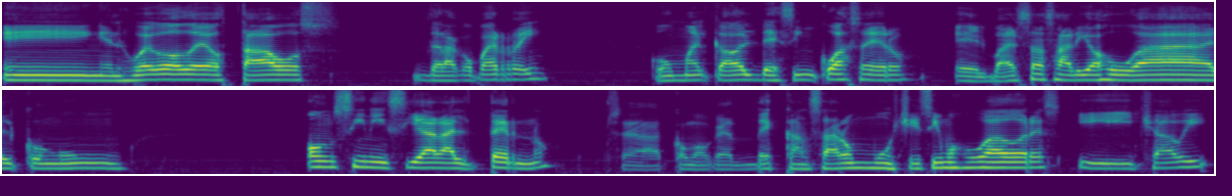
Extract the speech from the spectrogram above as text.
en el juego de octavos de la Copa del Rey con un marcador de 5 a 0. El Barça salió a jugar con un 11 inicial alterno o sea, como que descansaron muchísimos jugadores y Xavi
